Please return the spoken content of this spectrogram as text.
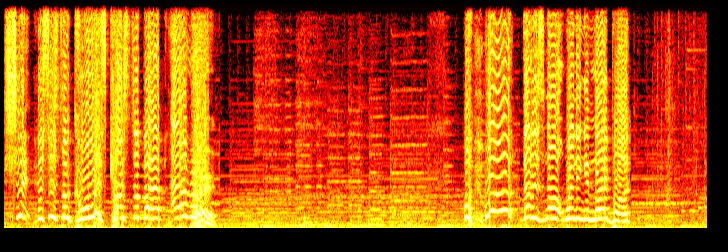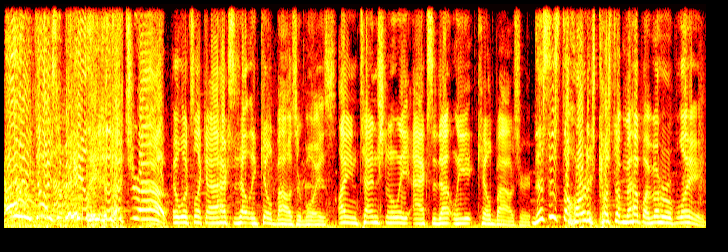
Shit, this is the coolest custom map ever! That is not winning in my book. Oh, he dies immediately to the trap. It looks like I accidentally killed Bowser, boys. I intentionally accidentally killed Bowser. This is the hardest custom map I've ever played.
